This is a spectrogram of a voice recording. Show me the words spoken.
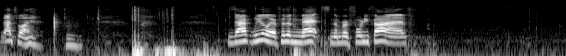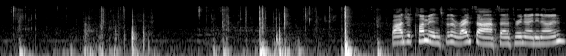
that's why. Zack Wheeler for the Mets, number 45. Roger Clemens for the Red Sox out of 399.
